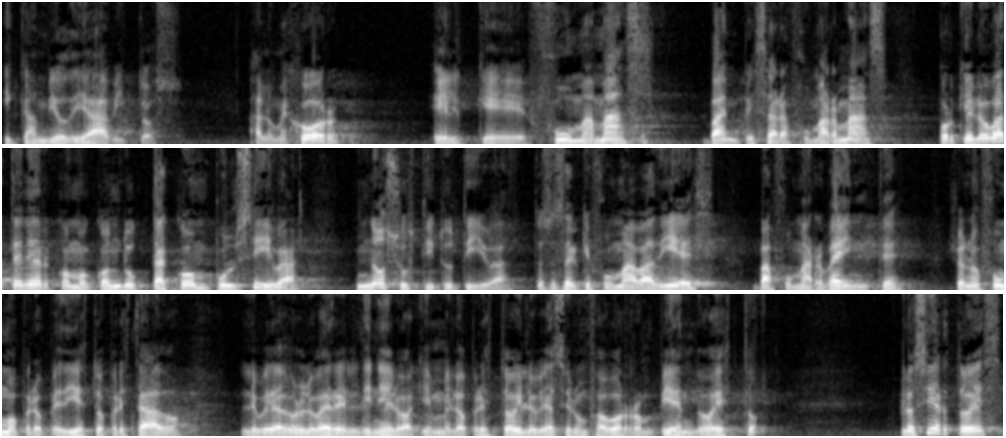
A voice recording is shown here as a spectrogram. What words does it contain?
y cambio de hábitos. A lo mejor el que fuma más va a empezar a fumar más porque lo va a tener como conducta compulsiva, no sustitutiva. Entonces el que fumaba 10 va a fumar 20 yo no fumo, pero pedí esto prestado, le voy a devolver el dinero a quien me lo prestó y le voy a hacer un favor rompiendo esto. Lo cierto es,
